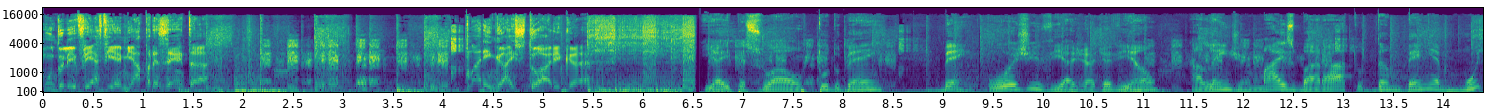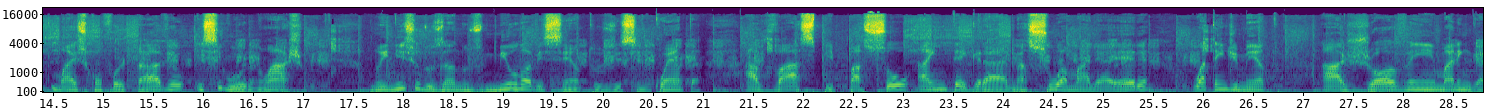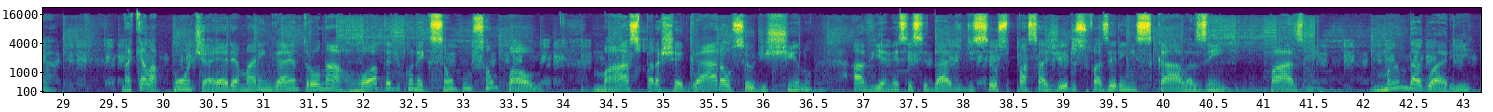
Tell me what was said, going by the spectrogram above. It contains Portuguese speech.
Mundo Livre FM apresenta Maringá Histórica. E aí, pessoal, tudo bem? Bem, hoje viajar de avião, além de mais barato, também é muito mais confortável e seguro, não acham? No início dos anos 1950, a VASP passou a integrar na sua malha aérea o atendimento à jovem Maringá. Naquela ponte aérea, Maringá entrou na rota de conexão com São Paulo, mas para chegar ao seu destino havia necessidade de seus passageiros fazerem escalas em, pasmem, Mandaguari,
